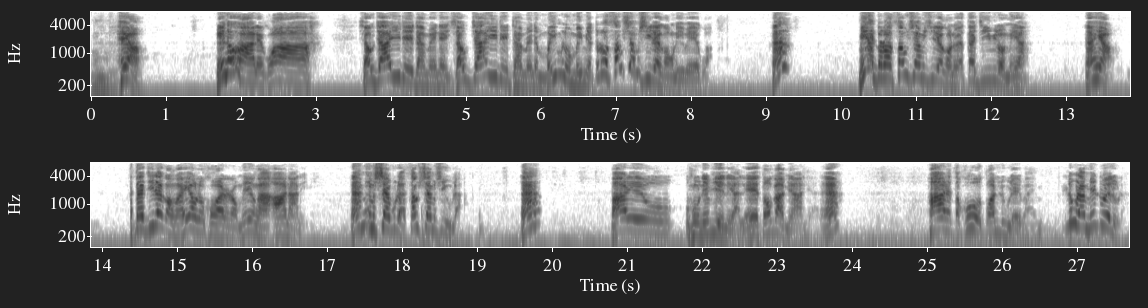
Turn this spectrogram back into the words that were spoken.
อืมဟဲ့အောင်မင်းတို့ဟာလေကွာယောက်ျားကြီးတွေတံမယ်နဲ့ယောက်ျားကြီးတွေတံမယ်နဲ့မိမလို့မိမတော်တော်စောက်ရှက်မရှိတဲ့ကောင်တွေပဲကွာဟမ်မင်းကတော်တော်စောက်ရှက်မရှိတဲ့ကောင်တွေအသက်ကြီးပြီးတော့မင်းကဟမ်ဟဲ့အောင်အသက်ကြီးတဲ့ကောင်ကဟဲ့အောင်လို့ခေါ်ရတာတော့မင်းကငါအားနာနေပြီဟမ်မင်းမရှက်ဘူးလားစောက်ရှက်မရှိဘူးလားဟမ်ဘာတွေဟိုဟိုနေပြနေရလဲတောကများနေရဟမ် ဟာတဲ့တကိုးကိုသွားလှူတယ်ဗျလှူတာမင်းတွေ့လို့လား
